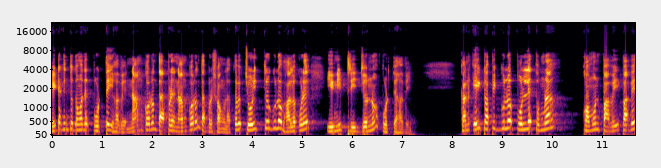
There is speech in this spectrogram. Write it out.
এটা কিন্তু তোমাদের পড়তেই হবে। নামকরণ, তারপরে নামকরণ, তারপরে সংলাপ। তবে চরিত্রগুলো ভালো করে ইউনিট থ্রির জন্য পড়তে হবে। কারণ এই টপিকগুলো পড়লে তোমরা কমন পাবেই পাবে।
